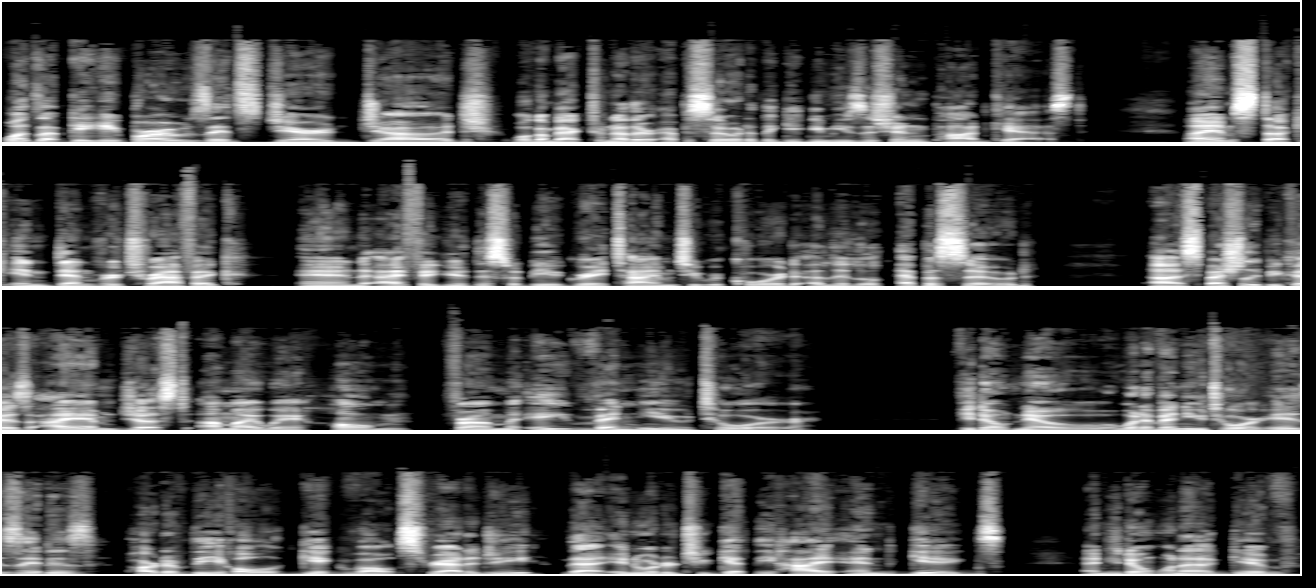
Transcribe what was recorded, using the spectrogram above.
What's up, Gigging Pros? It's Jared Judge. Welcome back to another episode of the Gigging Musician Podcast. I am stuck in Denver traffic, and I figured this would be a great time to record a little episode, uh, especially because I am just on my way home from a venue tour. If you don't know what a venue tour is, it is part of the whole gig vault strategy that in order to get the high end gigs, and you don't want to give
